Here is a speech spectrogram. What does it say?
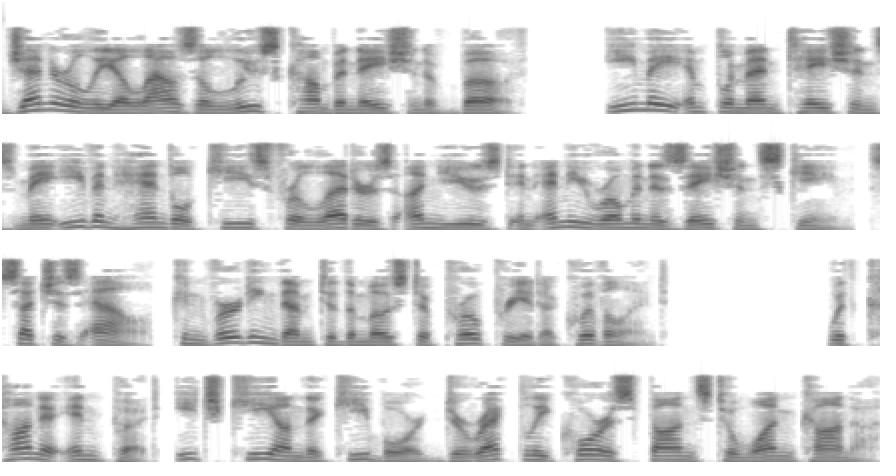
generally allows a loose combination of both. IME implementations may even handle keys for letters unused in any romanization scheme, such as L, converting them to the most appropriate equivalent. With kana input, each key on the keyboard directly corresponds to one kana.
